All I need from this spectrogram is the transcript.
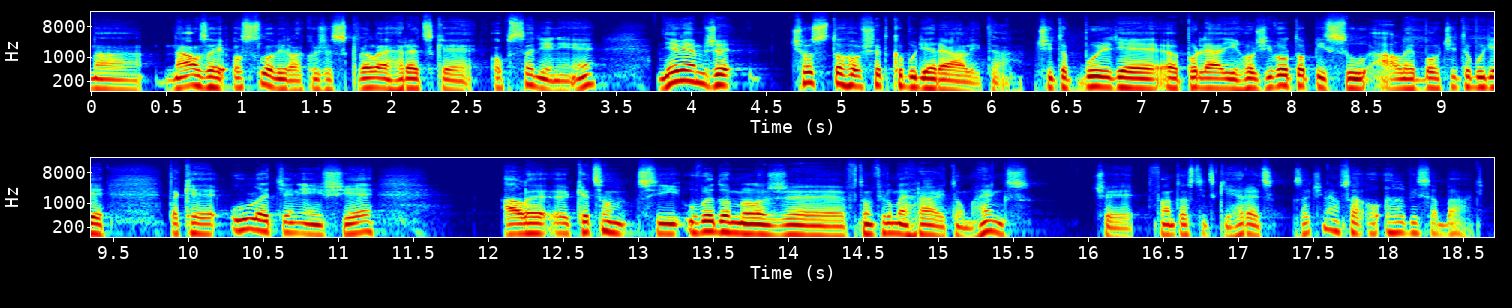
ma naozaj oslovil akože skvelé herecké obsadenie. Neviem, že čo z toho všetko bude realita. Či to bude eh, podľa jeho životopisu, alebo či to bude také uletenejšie. Ale eh, keď som si uvedomil, že v tom filme hrá aj Tom Hanks, čo je fantastický herec, začínam sa o Elvisa báť.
